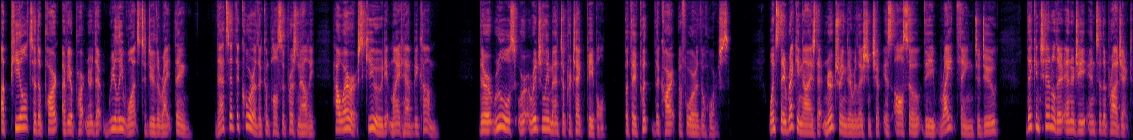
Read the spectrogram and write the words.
appeal to the part of your partner that really wants to do the right thing. That's at the core of the compulsive personality, however skewed it might have become. Their rules were originally meant to protect people, but they put the cart before the horse. Once they recognize that nurturing their relationship is also the right thing to do, they can channel their energy into the project.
